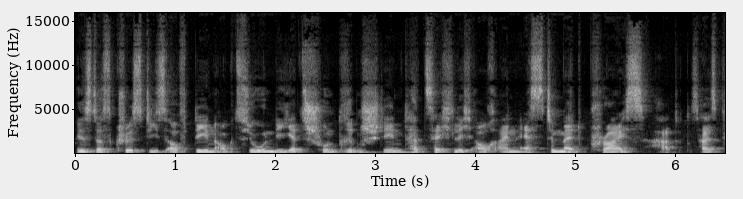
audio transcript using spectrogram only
ist, dass Christie's auf den Auktionen, die jetzt schon drinstehen, tatsächlich auch einen Estimate Price hat. Das heißt,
